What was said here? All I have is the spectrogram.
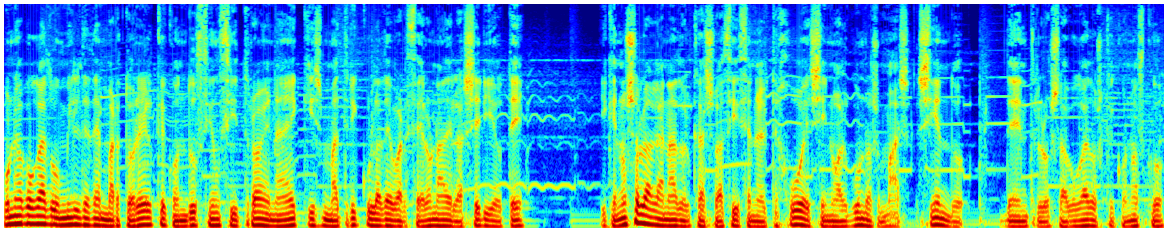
un abogado humilde de Martorell que conduce un Citroën AX matrícula de Barcelona de la serie OT y que no solo ha ganado el caso Aziz en el Tejue, sino algunos más, siendo, de entre los abogados que conozco,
